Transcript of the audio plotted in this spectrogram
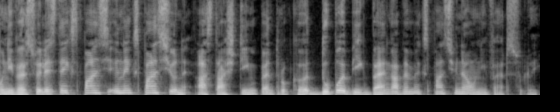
universul este expansi- în expansiune. Asta știm pentru că după Big Bang avem expansiunea universului.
